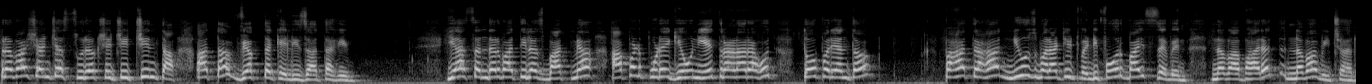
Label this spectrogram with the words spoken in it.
प्रवाशांच्या सुरक्षेची चिंता आता व्यक्त केली जात आहे. या संदर्भातीलच बातम्या आपण पुढे घेऊन येत राहणार आहोत. तोपर्यंत पाहत रहा news Marathi twenty four by seven नवा भारत नवा विचार.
